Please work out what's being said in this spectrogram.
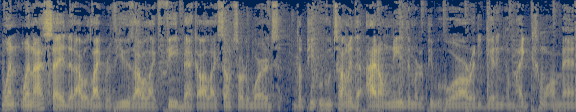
when when I say that I would like reviews, I would like feedback, I would like some sort of words. The people who tell me that I don't need them are the people who are already getting them. Like, come on, man.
